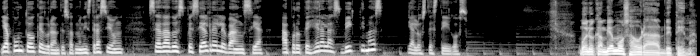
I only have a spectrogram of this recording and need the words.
y apuntó que durante su administración se ha dado especial relevancia a proteger a las víctimas y a los testigos. Bueno, cambiamos ahora de tema.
